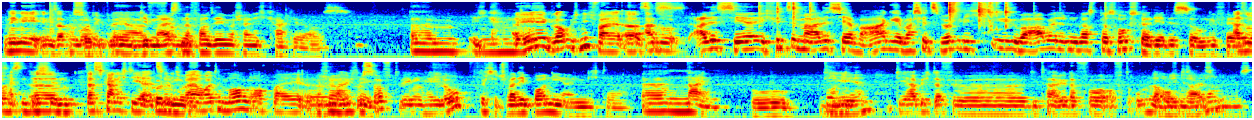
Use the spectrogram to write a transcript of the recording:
Nee, nee, in Sachen Ach so, Multiplayer. Die meisten von- davon sehen wahrscheinlich kacke aus. Ähm, Ich- nee, glaube ich nicht, weil äh, Es also ist alles sehr, ich finde es immer alles sehr vage, was jetzt wirklich überarbeitet und was bloß hochskaliert ist, so ungefähr. also das ist ein bisschen. ähm, das kann ich dir erzählen. Ich war ja heute Morgen auch bei äh, Microsoft wegen Halo. Richtig, war die Bonnie eigentlich da? Äh, nein, Buh. die, Bonnie? die habe ich dafür die Tage davor oft rumlaufen zumindest.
